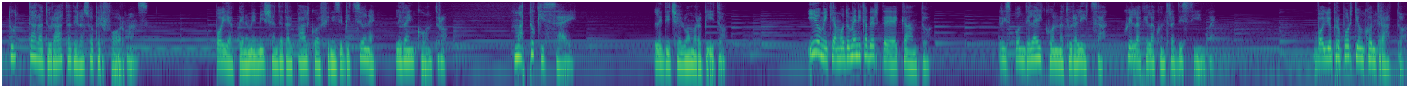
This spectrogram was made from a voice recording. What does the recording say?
tutta la durata della sua performance. Poi, appena Mimi scende dal palco a fine esibizione, le va incontro. Ma tu chi sei? le dice l'uomo rapito. Io mi chiamo Domenica Bertè e canto. Risponde lei con naturalezza, quella che la contraddistingue. Voglio proporti un contratto,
